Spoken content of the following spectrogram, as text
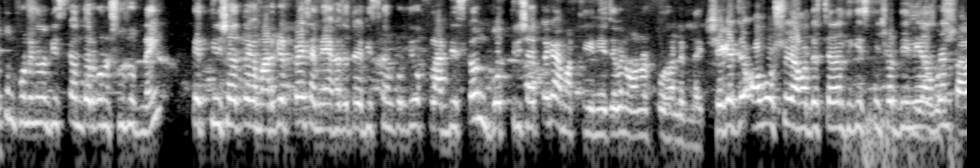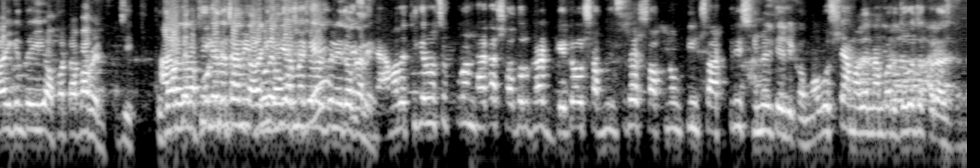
নতুন ফোনে কোনো ডিসকাউন্ট দেওয়ার কোনো সুযোগ নেই। তেত্রিশ হাজার টাকা মার্কেট প্রাইস আমি এক হাজার টাকা ডিসকাউন্ট করে দিব ফ্ল্যাট ডিসকাউন্ট বত্রিশ হাজার টাকা আমার থেকে নিয়ে যাবেন অনার ফোর হান্ড্রেড লাইট সেক্ষেত্রে অবশ্যই আমাদের চ্যানেল থেকে স্ক্রিনশট দিয়ে নিয়ে আসবেন তারাই কিন্তু এই অফারটা পাবেন। জি যারা যারা ফোন নিতে চান তারা কিন্তু অবশ্যই আসবেন এই দোকানে। হ্যাঁ, আমাদের ঠিকানা হচ্ছে পুরান ঢাকা সদরঘাট গেটল শপিং সেন্টার স্বপ্নম তিনশো আটত্রিশ হিমেল টেলিকম অবশ্যই আমাদের নাম্বারে যোগাযোগ করে আসবেন।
